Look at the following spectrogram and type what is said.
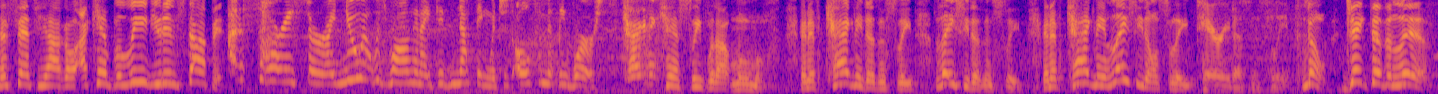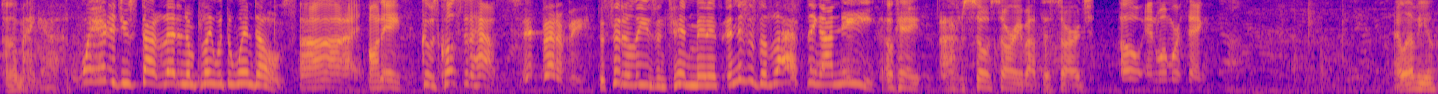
And Santiago, I can't believe you didn't stop it. I'm sorry, sir. I knew it was wrong and I did nothing, which is ultimately worse. Cagney can't sleep without Moo Moo. And if Cagney doesn't sleep, Lacey doesn't sleep. And if Cagney and Lacey don't sleep, Terry doesn't sleep. no, Jake doesn't live. Oh my God. Where did you start letting them play with the windows? Uh, on 8th. It was close to the house. It better be. The sitter leaves in 10 minutes, and this is the last thing I need. Okay, I'm so sorry about this, Sarge. Oh, and one more thing. I love you.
